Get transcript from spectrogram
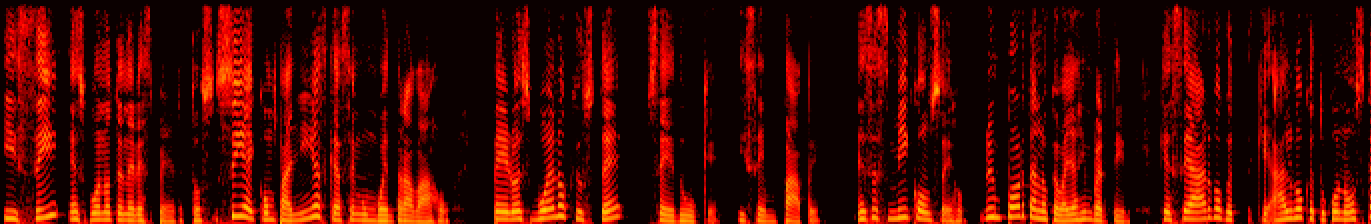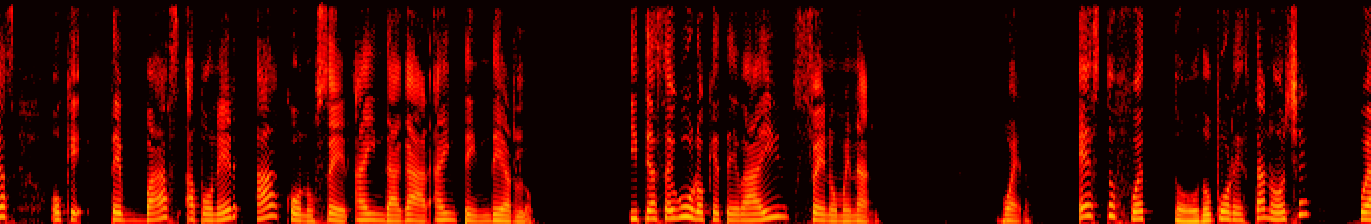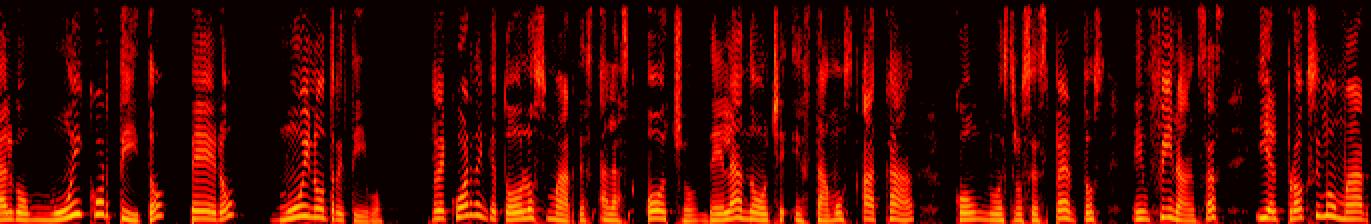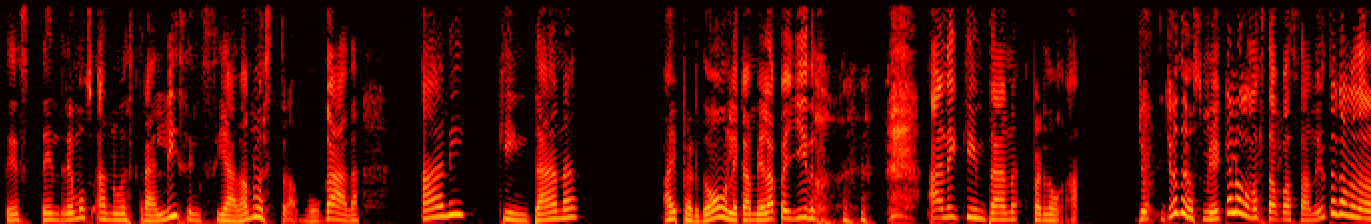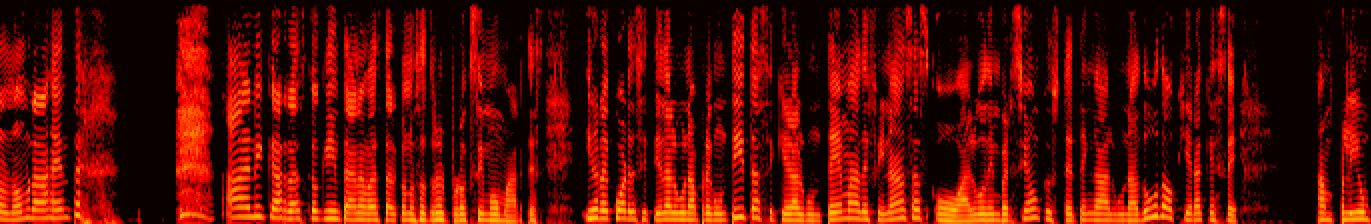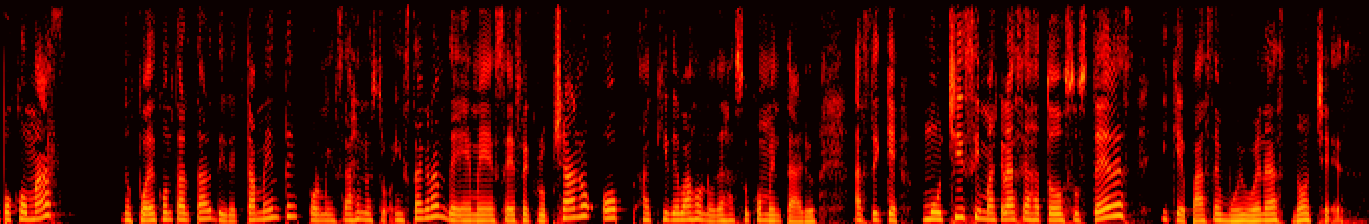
Y sí es bueno tener expertos, sí hay compañías que hacen un buen trabajo, pero es bueno que usted se eduque y se empape. Ese es mi consejo. No importa en lo que vayas a invertir, que sea algo que, algo que tú conozcas o que te vas a poner a conocer, a indagar, a entenderlo. Y te aseguro que te va a ir fenomenal. Bueno, esto fue todo por esta noche. Fue algo muy cortito, pero muy nutritivo. Recuerden que todos los martes a las 8 de la noche estamos acá con nuestros expertos en finanzas y el próximo martes tendremos a nuestra licenciada, nuestra abogada, Ani Quintana. Ay, perdón, le cambié el apellido. Ani Quintana, perdón. Yo, Dios mío, ¿qué es lo que me está pasando? Yo estoy cambiando el nombre a la gente. Ani Carrasco Quintana va a estar con nosotros el próximo martes. Y recuerde, si tiene alguna preguntita, si quiere algún tema de finanzas o algo de inversión, que usted tenga alguna duda o quiera que se amplíe un poco más, nos puede contactar directamente por mensaje en nuestro Instagram de MSF Group Channel o aquí debajo nos deja su comentario. Así que muchísimas gracias a todos ustedes y que pasen muy buenas noches.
